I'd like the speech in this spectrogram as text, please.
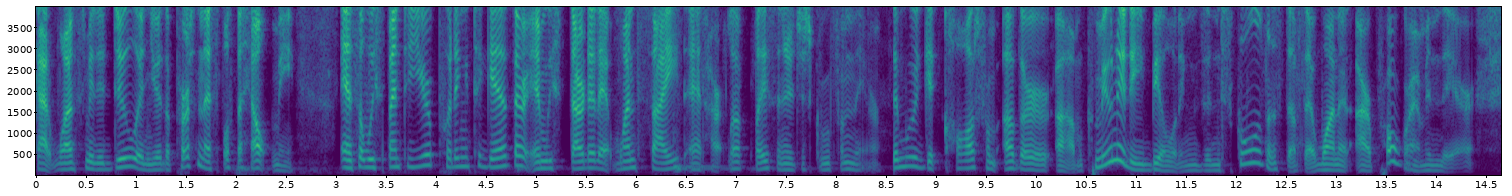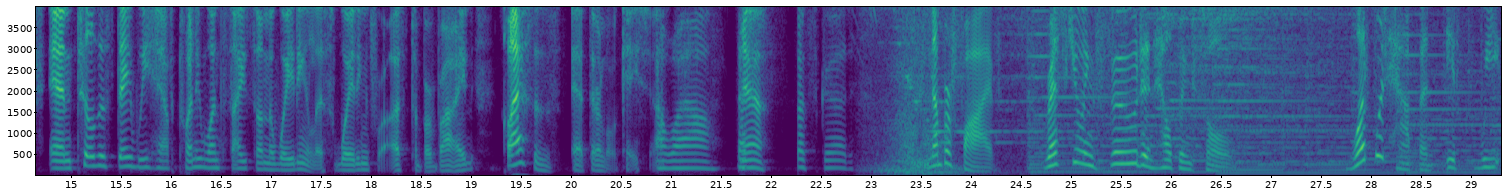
God wants me to do, and you're the person that's supposed to help me. And so we spent a year putting it together, and we started at one site at Heart Love Place, and it just grew from there. Then we would get calls from other um, community buildings and schools and stuff that wanted our program in there. And till this day, we have 21 sites on the waiting list waiting for us to provide classes at their location. Oh, wow. That's, yeah. That's good. Number five, rescuing food and helping souls. What would happen if we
